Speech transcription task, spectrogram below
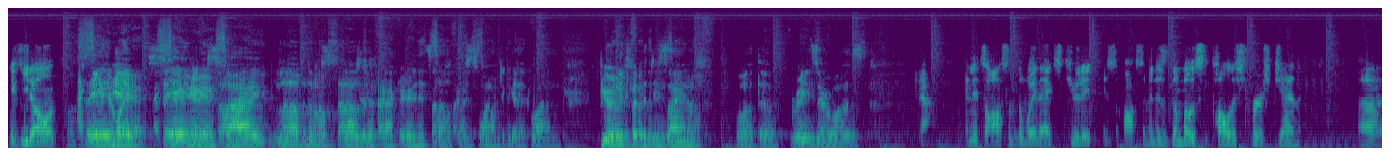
If you don't, Well, I same think you're here. right. I Same here. So I love the nostalgia factor in itself. I just wanted to get one purely for the design of what the Razr was. Yeah, and it's awesome. The way they execute it is awesome. It is the most polished first gen uh,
